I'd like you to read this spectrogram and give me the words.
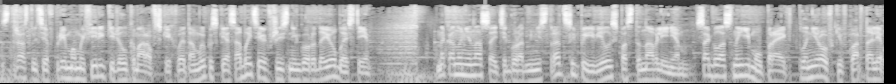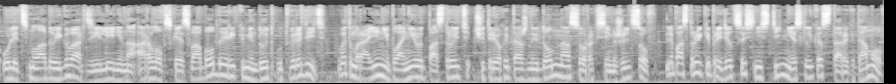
Здравствуйте, в прямом эфире Кирилл Комаровских. В этом выпуске о событиях в жизни города и области. Накануне на сайте администрации появилось постановление. Согласно ему, проект планировки в квартале улиц Молодой Гвардии Ленина Орловская Свобода рекомендуют утвердить. В этом районе планируют построить четырехэтажный дом на 47 жильцов. Для постройки придется снести несколько старых домов.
